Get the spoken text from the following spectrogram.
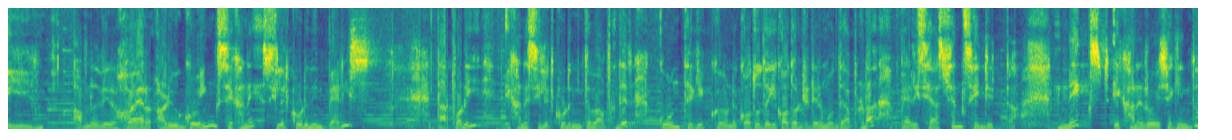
এই আপনাদের হোয়ার আর ইউ গোয়িং সেখানে সিলেক্ট করে দিন প্যারিস তারপরেই এখানে সিলেক্ট করে নিতে হবে আপনাদের কোন থেকে মানে কত থেকে কত ডেটের মধ্যে আপনারা প্যারিসে আসছেন সেই ডেটটা নেক্সট এখানে রয়েছে কিন্তু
